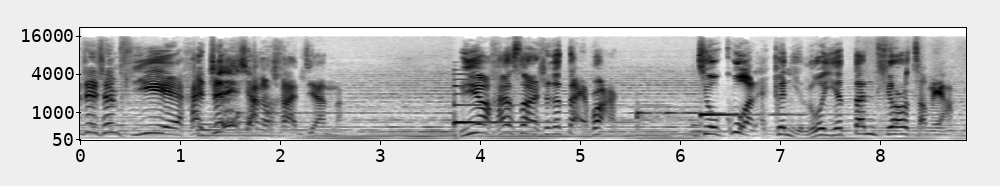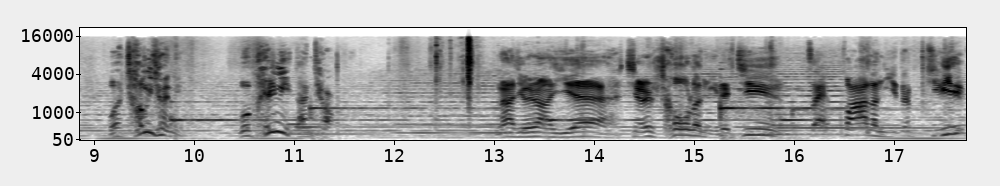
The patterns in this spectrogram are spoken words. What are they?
这身皮，还真像个汉奸呢！你要还算是个带把的，就过来跟你罗爷单挑，怎么样？我成全你，我陪你单挑。那就让爷今儿抽了你的筋，再扒了你的皮。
